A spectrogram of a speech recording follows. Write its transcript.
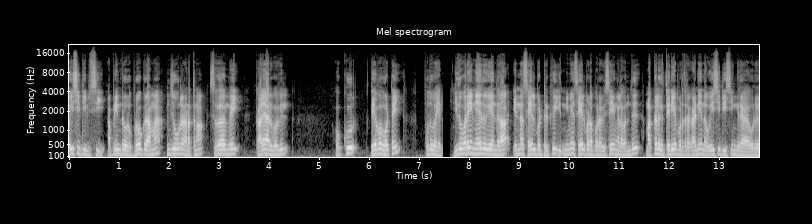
ஒய்சிடிபிசி அப்படின்ற ஒரு ப்ரோக்ராமை அஞ்சு ஊரில் நடத்தினோம். சிவகங்கை காளையார்கோவில் ஒக்கூர் தேவகோட்டை புதுவயல். இதுவரை நேரு கேந்திரா என்ன செயல்பட்டிருக்கு? இனிமேல் செயல்பட போகிற விஷயங்களை வந்து மக்களுக்கு தெரியப்படுத்துறதுக்காண்டி அந்த ஒய்சிடிசிங்கிற ஒரு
